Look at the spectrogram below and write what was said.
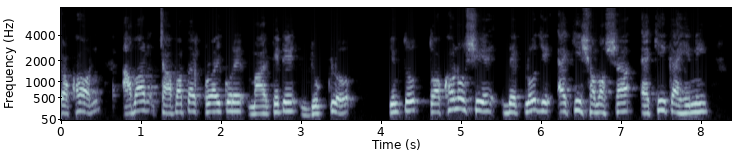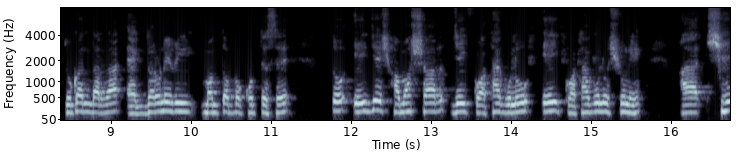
যখন আবার চা পাতা ক্রয় করে মার্কেটে ঢুকলো, কিন্তু তখনও সে দেখল যে একই সমস্যা, একই কাহিনী দোকানদাররা এক ধরনেরই মন্তব্য করতেছে। তো এই যে সমস্যার যেই কথাগুলো, এই কথাগুলো শুনে সে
